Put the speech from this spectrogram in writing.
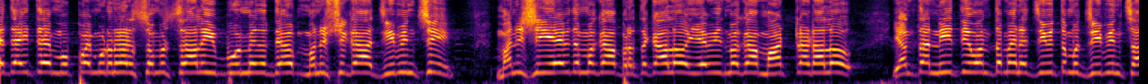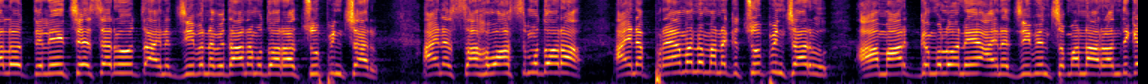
ఏదైతే ముప్పై మూడున్నర సంవత్సరాలు ఈ భూమి మీద దేవ మనిషిగా జీవించి మనిషి ఏ విధముగా బ్రతకాలో ఏ విధముగా మాట్లాడాలో ఎంత నీతివంతమైన జీవితము జీవించాలో తెలియచేశారు. ఆయన జీవన విధానము ద్వారా చూపించారు. ఆయన సహవాసము ద్వారా ఆయన ప్రేమను మనకు చూపించారు. ఆ మార్గములోనే ఆయన జీవించమన్నారు. అందుకే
